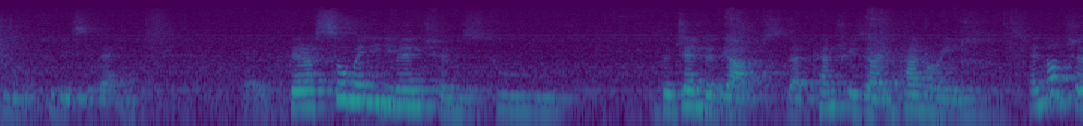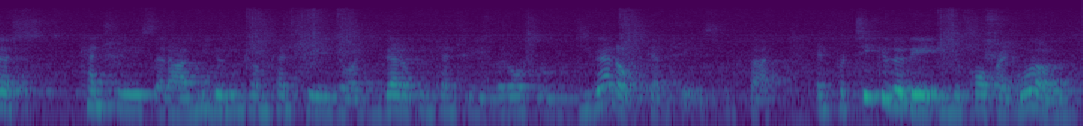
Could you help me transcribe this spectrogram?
to, to this event. Uh, there are so many dimensions to the gender gaps that countries are encountering, and not just countries that are middle income countries or developing countries, but also developed countries, in fact, and particularly in the corporate world.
